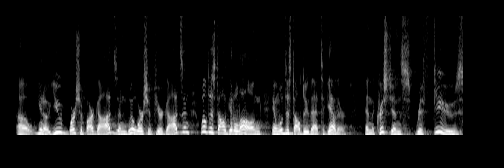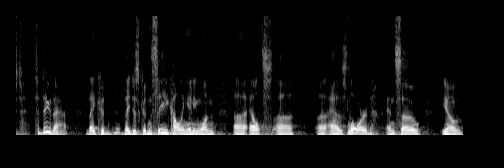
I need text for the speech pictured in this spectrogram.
uh, you know, you worship our gods and we'll worship your gods and we'll just all get along and we'll just all do that together. And the Christians refused to do that. They, could, they just couldn't see calling anyone uh, else uh, uh, as Lord. And so you know,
